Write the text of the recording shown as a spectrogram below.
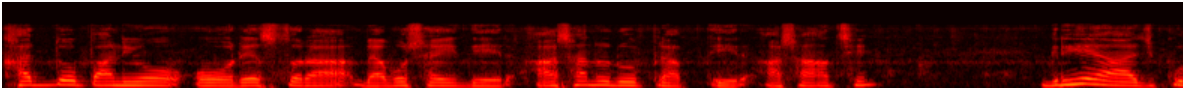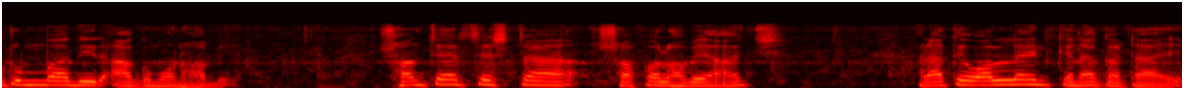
খাদ্য, পানীয় ও রেস্তোরাঁ ব্যবসায়ীদের আশানুরূপ প্রাপ্তির আশা আছে। গৃহে আজ কুটুম্বাদির আগমন হবে। সঞ্চয়ের চেষ্টা সফল হবে আজ। রাতে অনলাইন কেনাকাটায়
